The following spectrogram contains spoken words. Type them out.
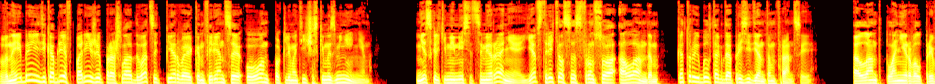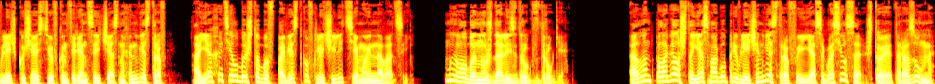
В ноябре и декабре в Париже прошла 21-я конференция ООН по климатическим изменениям. Несколькими месяцами ранее я встретился с Франсуа Олландом, который был тогда президентом Франции. Олланд планировал привлечь к участию в конференции частных инвесторов, а я хотел бы, чтобы в повестку включили тему инноваций. Мы оба нуждались друг в друге. Алланд полагал, что я смогу привлечь инвесторов, и я согласился, что это разумно.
